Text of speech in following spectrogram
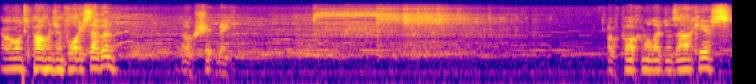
Oh, it's power 147. Oh shit me. Of Pokemon Legends Arceus.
